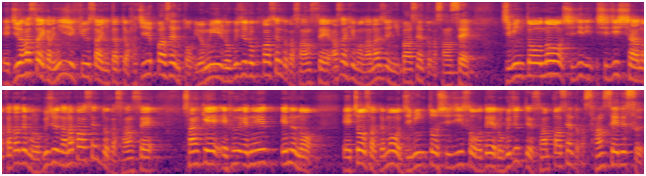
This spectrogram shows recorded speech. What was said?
18歳から29歳に至っては80%、読売66%が賛成、朝日も72%が賛成、自民党の支持支持者の方でも67%が賛成、産経 FNN の調査でも自民党支持層で60.3%が賛成です。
